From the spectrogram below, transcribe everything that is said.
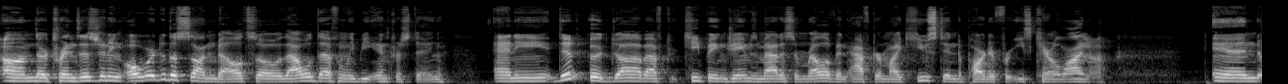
Um, they're transitioning over to the Sun Belt, so that will definitely be interesting. And he did a good job after keeping James Madison relevant after Mike Houston departed for East Carolina. And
